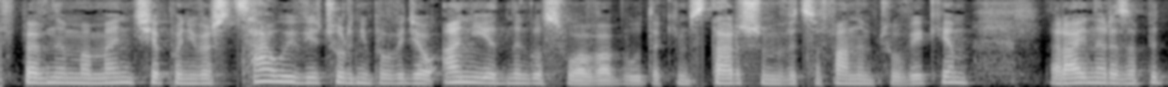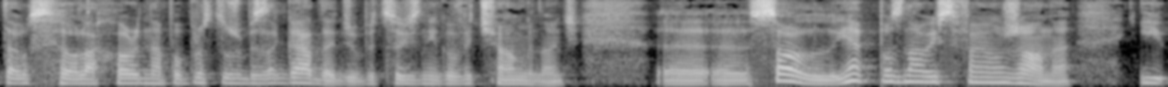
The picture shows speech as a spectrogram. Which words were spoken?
w pewnym momencie, ponieważ cały wieczór nie powiedział ani jednego słowa, był takim starszym, wycofanym człowiekiem, Rainer zapytał Sola Horn, na po prostu, żeby zagadać, żeby coś z niego wyciągnąć. E, e, Sol, jak poznałeś swoją żonę? I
